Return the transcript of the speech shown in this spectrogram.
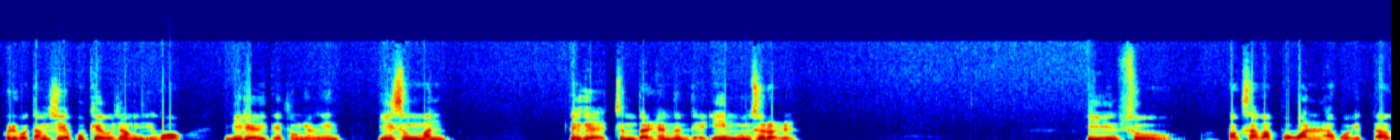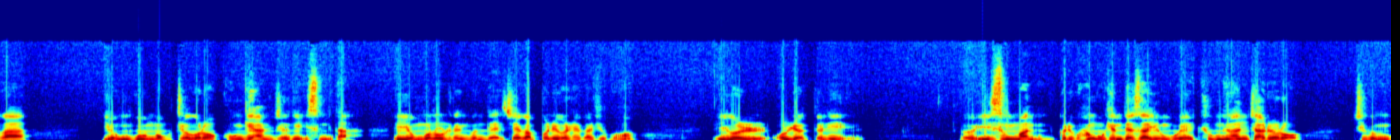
그리고 당시에 국회의장이고 미래의 대통령인 이승만 에게 전달했는데 이 문서를 이인수 박사가 보관을 하고 있다가 연구 목적으로 공개한 적이 있습니다. 이 영문으로 된 건데 제가 번역을 해가지고 이걸 올렸더니 어, 이승만 그리고 한국 현대사 연구의 중요한 자료로 지금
